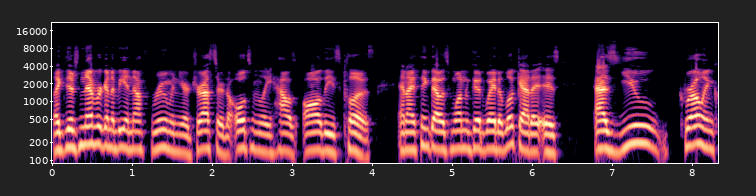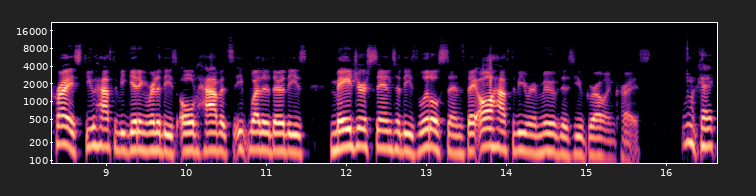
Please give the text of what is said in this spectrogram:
Like there's never going to be enough room in your dresser to ultimately house all these clothes. And I think that was one good way to look at it is as you grow in Christ, you have to be getting rid of these old habits, whether they're these major sins or these little sins. They all have to be removed as you grow in Christ. Okay.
